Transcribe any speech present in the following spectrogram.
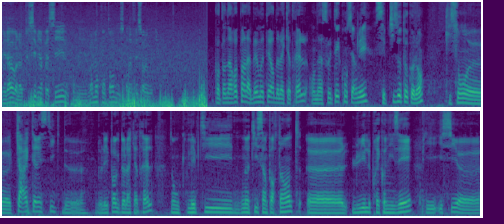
Mais là, voilà, tout s'est bien passé, donc on est vraiment content de ce qu'on a fait sur la voiture. Quand on a repeint la baie moteur de la 4L, on a souhaité conserver ces petits autocollants qui sont euh, caractéristiques de, l'époque de la 4L. Donc les petites notices importantes, euh, l'huile préconisée, puis ici euh,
